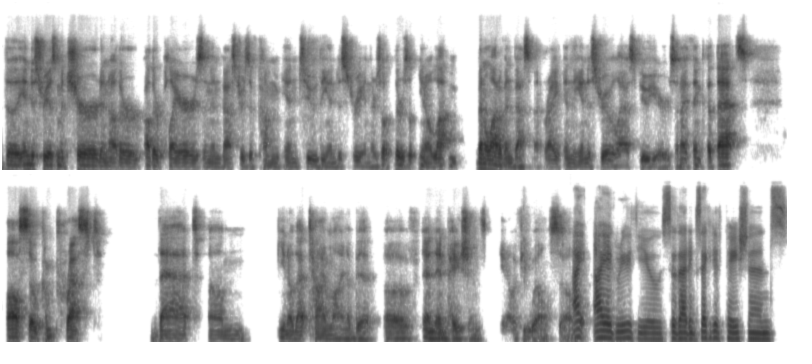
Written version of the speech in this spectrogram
the industry has matured and other other players and investors have come into the industry and there's a there's a, you know a lot been a lot of investment right in the industry over the last few years. And i think that that's also compressed that um you know that timeline a bit of and and patience you know if you will so. I i agree with you. So that executive patience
